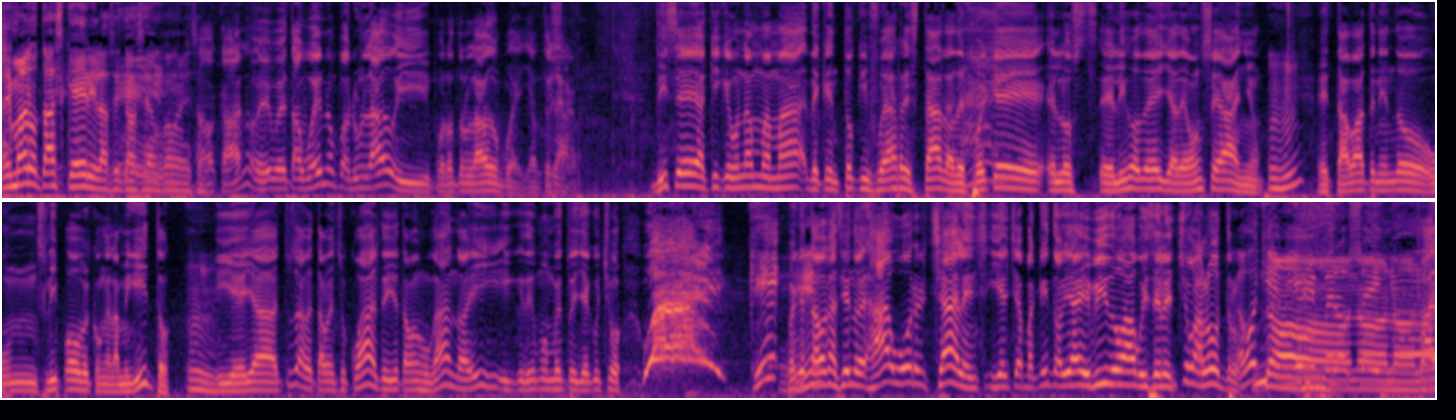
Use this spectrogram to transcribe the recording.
Hermano, está scary la situación con eso. Bacano, eh, está bueno por un lado y por otro lado, pues ya usted sabe. Dice aquí que una mamá de Kentucky fue arrestada después que eh, los, el hijo de ella, de 11 años, estaba teniendo un sleepover con el amiguito. Mm. Y ella, tú sabes, estaba en su cuarto y ellos estaban jugando ahí. Y de un momento ella escuchó, ¡Guay! ¿Qué? Fue que estaban haciendo el Hot Water Challenge y el chamaquito había bebido agua y se le echó al otro. Oye, No, bien, pero no, señor. no, no, Para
